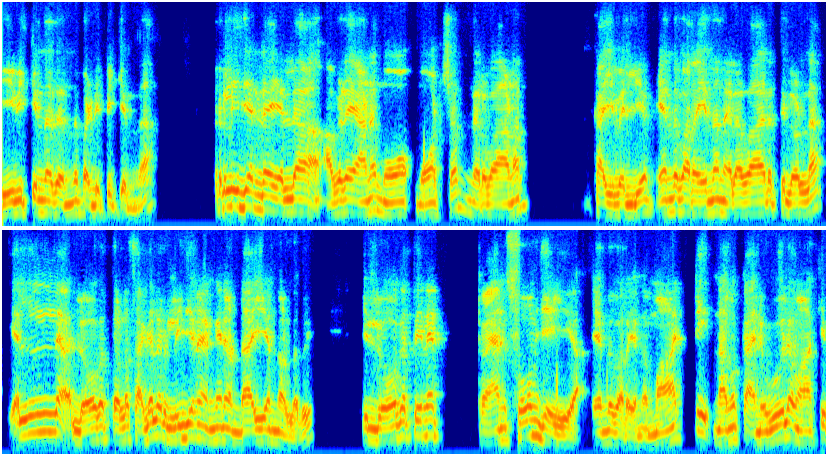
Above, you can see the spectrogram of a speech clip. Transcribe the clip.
ജീവിക്കുന്നത് എന്ന് പഠിപ്പിക്കുന്ന റിലീജിയന്റെ എല്ലാ അവിടെയാണ് മോ മോക്ഷം നിർവാണം കൈവല്യം എന്ന് പറയുന്ന നിലവാരത്തിലുള്ള എല്ലാ ലോകത്തുള്ള സകല റിലീജിയനും എങ്ങനെ ഉണ്ടായി എന്നുള്ളത് ഈ ലോകത്തിനെ ട്രാൻസ്ഫോം ചെയ്യുക എന്ന് പറയുന്നത് മാറ്റി നമുക്ക് അനുകൂലമാക്കി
